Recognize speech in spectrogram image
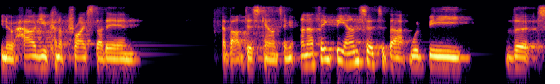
you know, how do you kind of price that in about discounting? And I think the answer to that would be that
